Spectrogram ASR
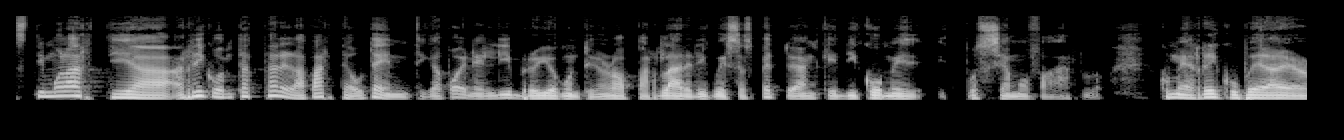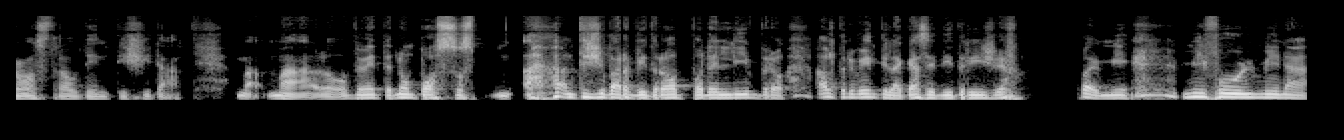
stimolarti a ricontattare la parte autentica. Poi nel libro io continuerò a parlare di questo aspetto e anche di come possiamo farlo, come recuperare la nostra autenticità. Ma ma ovviamente non posso s anticiparvi troppo del libro, altrimenti la casa editrice poi mi mi fulmina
